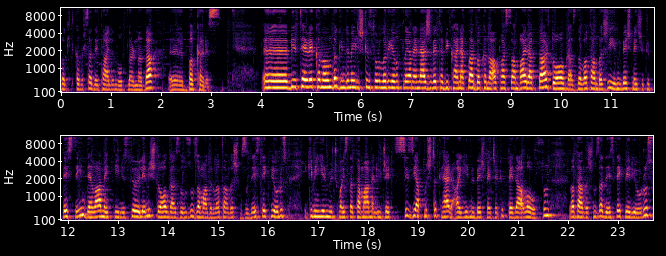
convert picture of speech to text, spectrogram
Vakit kalırsa detaylı notlarına da bakarız. Ee, bir TV kanalında gündeme ilişkin soruları yanıtlayan Enerji ve Tabi Kaynaklar Bakanı Alparslan Bayraktar doğalgazda vatandaşı 25 metreküp desteğin devam ettiğini söylemiş. Doğalgazda uzun zamandır vatandaşımızı destekliyoruz. 2023 Mayıs'ta tamamen ücretsiz yapmıştık. Her ay 25 metreküp bedava olsun vatandaşımıza destek veriyoruz.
